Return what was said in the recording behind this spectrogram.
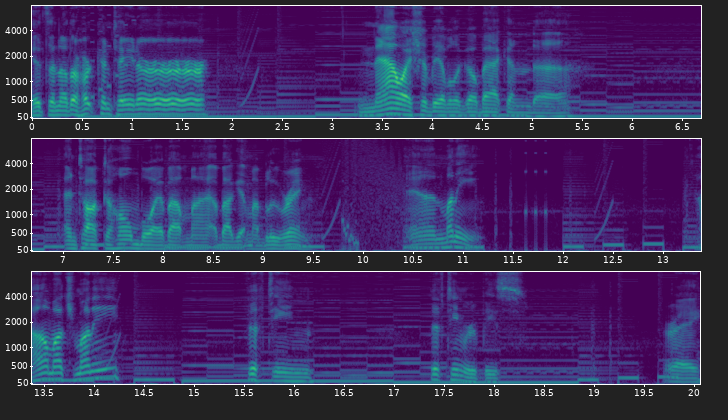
It's another heart container. Now I should be able to go back and uh, and talk to Homeboy about my about getting my blue ring and money. How much money? 15 15 rupees. Hooray.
